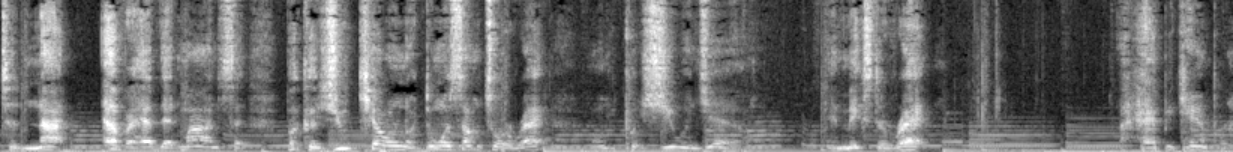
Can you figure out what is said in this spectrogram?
to not ever have that mindset because you killing or doing something to a rat only puts you in jail and makes the rat a happy camper.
